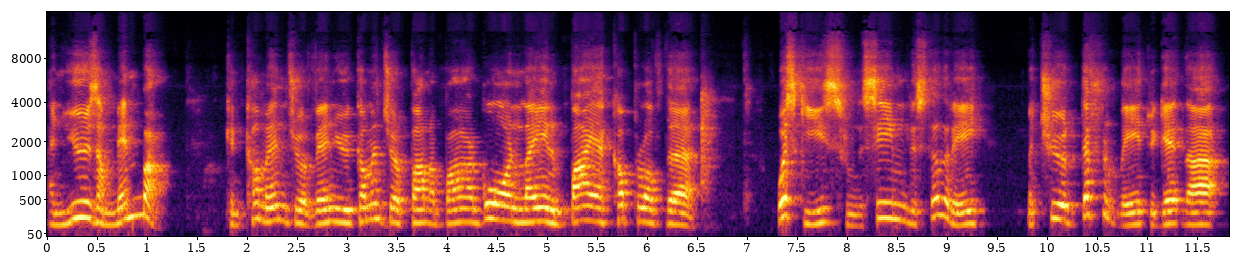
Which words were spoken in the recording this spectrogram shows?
and you as a member can come into a venue, come into a partner bar, go online and buy a couple of the whiskies from the same distillery, matured differently to get that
